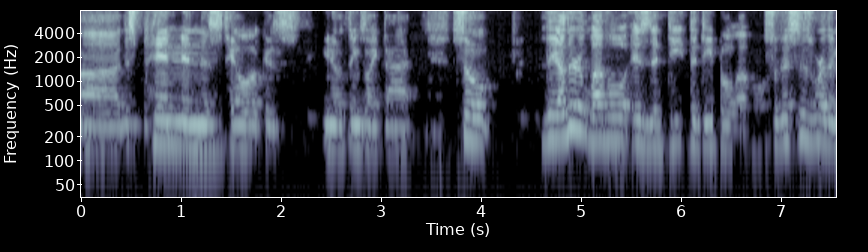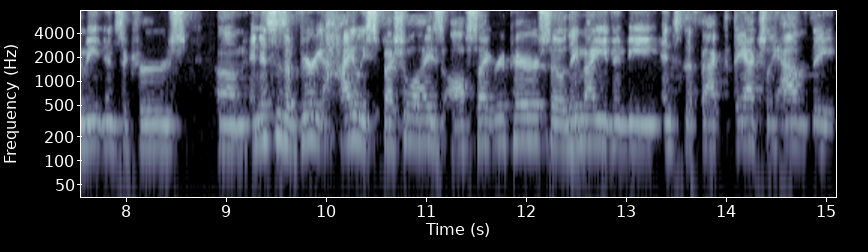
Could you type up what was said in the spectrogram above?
Uh, this pin in this tail hook is, you know, things like that. So the other level is the the depot level. So this is where the maintenance occurs. Um, and this is a very highly specialized offsite repair. So they might even be into the fact that they actually have the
